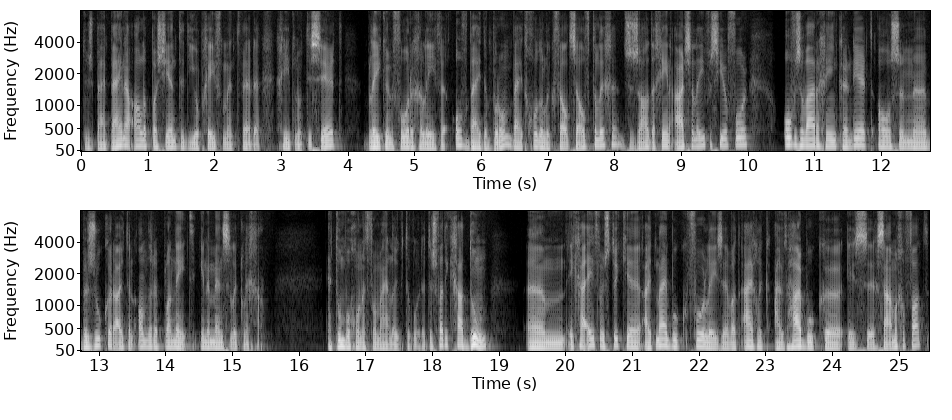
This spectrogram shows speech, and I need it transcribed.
Dus bij bijna alle patiënten die op een gegeven moment werden gehypnotiseerd, bleek hun vorige leven of bij de bron, bij het goddelijk veld zelf te liggen. Ze hadden geen aardse levens hiervoor. Of ze waren geïncarneerd als een uh, bezoeker uit een andere planeet in een menselijk lichaam. En toen begon het voor mij leuk te worden. Dus wat ik ga doen, um, ik ga even een stukje uit mijn boek voorlezen, wat eigenlijk uit haar boek uh, is uh, samengevat.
